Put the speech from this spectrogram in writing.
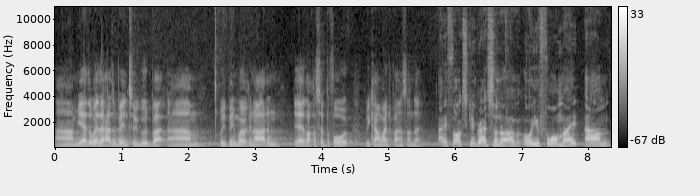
um, yeah, the weather hasn't been too good, but um, we've been working hard, and yeah, like I said before, we can't wait to play on Sunday. Hey Fox, congrats on um, all your form, mate. Um,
